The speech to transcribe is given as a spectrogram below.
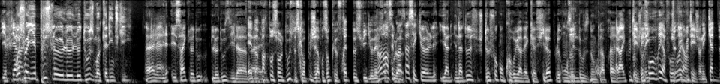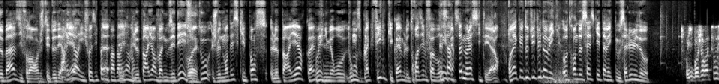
il y a Pierre. Moi, je voyais plus le, le, le 12, moi, Kalinski. Ouais, il- et c'est vrai que le 12, le 12 il a. Eh bah, ben, partons sur le 12, parce qu'en plus, j'ai l'impression que Fred te suit, Lionel. non, non, ce c'est pas ça, c'est que l- il y, il en a deux, deux chevaux qui ont couru avec euh, Philippe, le 11 et le 12. Donc après. Alors écoutez, il ai, faut ouvrir, faut je- ouvrir. écoutez, j'en ai 4 de base, il faudra en rajouter deux derrière. Parieur, il choisit pas, il n'est pas un Euh, parieur, et non le parieur va nous aider et Ouais. surtout, je vais demander ce qu'il pense le parieur quand même Oui. du numéro 11 Blackfield qui est quand même le troisième favori. Et. Personne me l'a cité. Alors, on accueille tout de suite Ludovic au 32 16 qui est avec nous. Salut Ludo. Oui, bonjour à tous.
